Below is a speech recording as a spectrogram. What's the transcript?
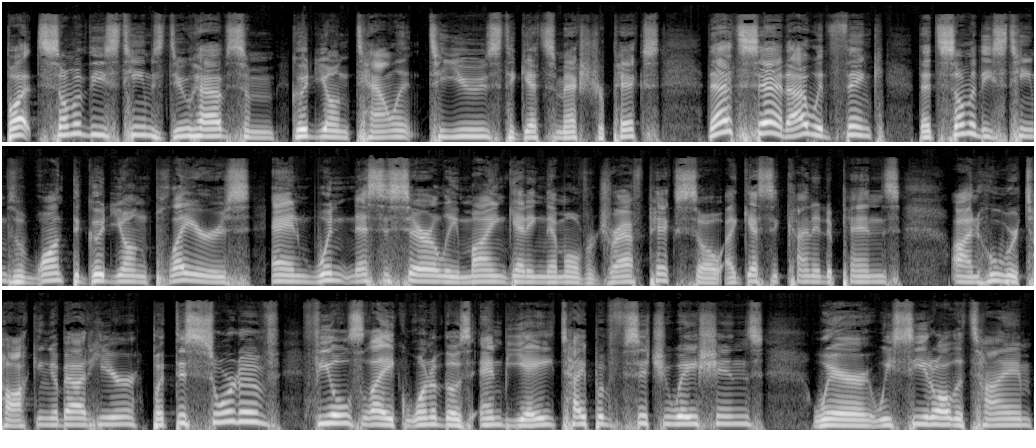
but some of these teams do have some good young talent to use to get some extra picks. That said, I would think that some of these teams would want the good young players and wouldn't necessarily mind getting them over draft picks. So I guess it kind of depends on who we're talking about here. But this sort of feels like one of those NBA type of situations where we see it all the time.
